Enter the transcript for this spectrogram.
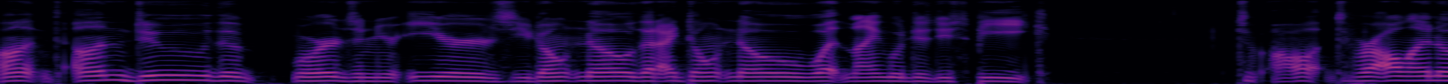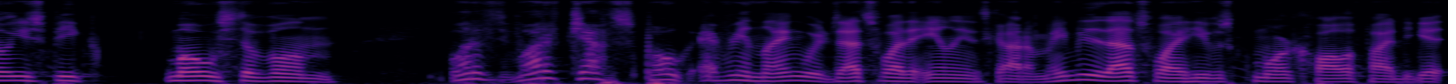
Un- undo the words in your ears. You don't know that I don't know what languages you speak. To all, for all I know, you speak most of them. What if what if Jeff spoke every language? That's why the aliens got him. Maybe that's why he was more qualified to get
